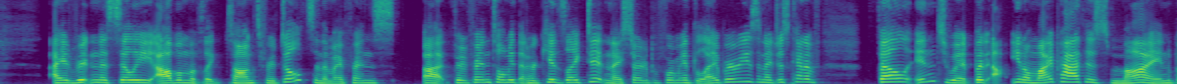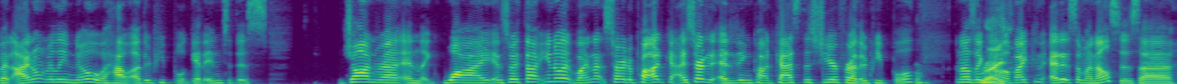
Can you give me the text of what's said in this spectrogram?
I had written a silly album of like songs for adults, and then my friends uh friend told me that her kids liked it, and I started performing at the libraries, and I just kind of fell into it. But uh, you know, my path is mine, but I don't really know how other people get into this genre and like why. And so I thought, you know what, why not start a podcast? I started editing podcasts this year for other people. And I was like, right. oh, if I can edit someone else's, uh,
